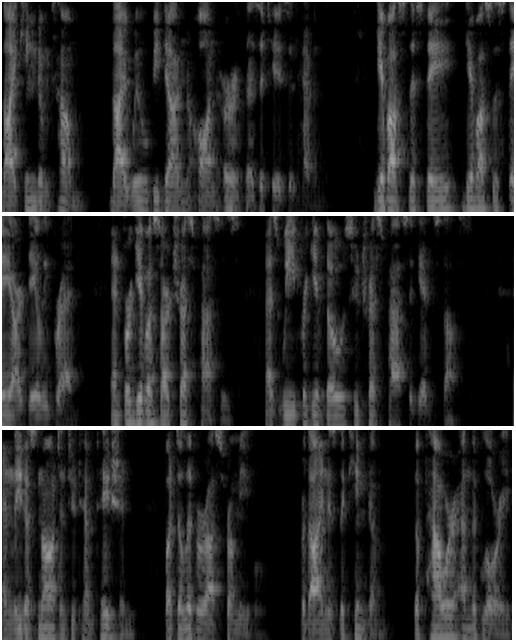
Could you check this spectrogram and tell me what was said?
Thy kingdom come, thy will be done on earth as it is in heaven. Give us this day, give us this day our daily bread, and forgive us our trespasses, as we forgive those who trespass against us. And lead us not into temptation, but deliver us from evil. For thine is the kingdom, the power, and the glory,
